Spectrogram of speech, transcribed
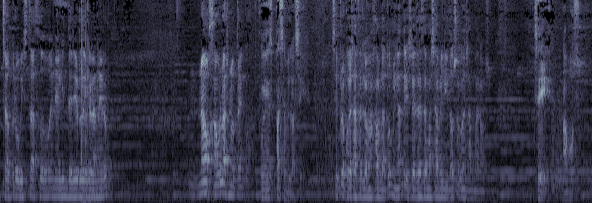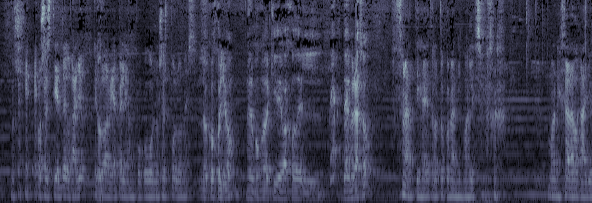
Echa otro vistazo en el interior del granero. No, jaulas no tengo. Pues pásamelo así. Siempre puedes hacerlo en jaula tú, Mingandris. Eres demasiado habilidoso con esas manos. Sí, vamos. Os, os extiende el gallo, que Lo- todavía pelea un poco con los espolones. Lo cojo yo, me lo pongo aquí debajo del, del brazo. Es una tía de trato con animales para manejar al gallo.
